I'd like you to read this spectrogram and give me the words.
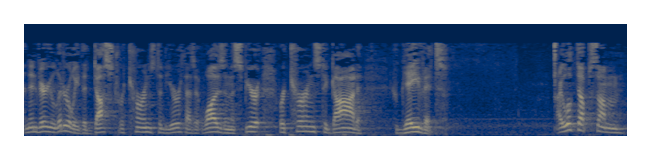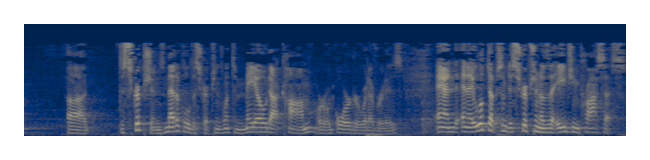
And then very literally, the dust returns to the earth as it was, and the spirit returns to God who gave it. I looked up some uh, descriptions, medical descriptions, went to mayo.com or org or whatever it is, and, and I looked up some description of the aging process.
